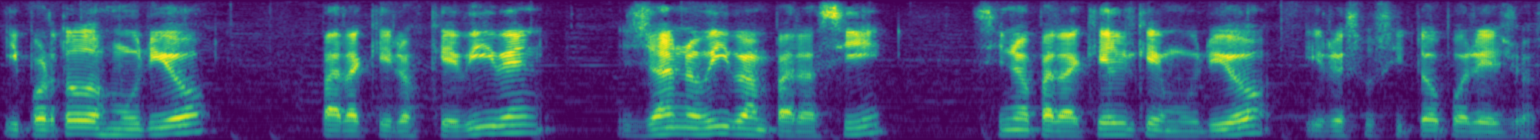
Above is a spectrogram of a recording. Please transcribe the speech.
y por todos murió para que los que viven ya no vivan para sí, sino para aquel que murió y resucitó por ellos.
